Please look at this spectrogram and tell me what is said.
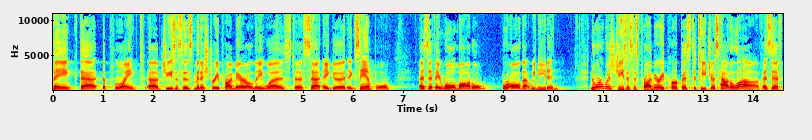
think that the point of Jesus' ministry primarily was to set a good example, as if a role model were all that we needed. Nor was Jesus' primary purpose to teach us how to love, as if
